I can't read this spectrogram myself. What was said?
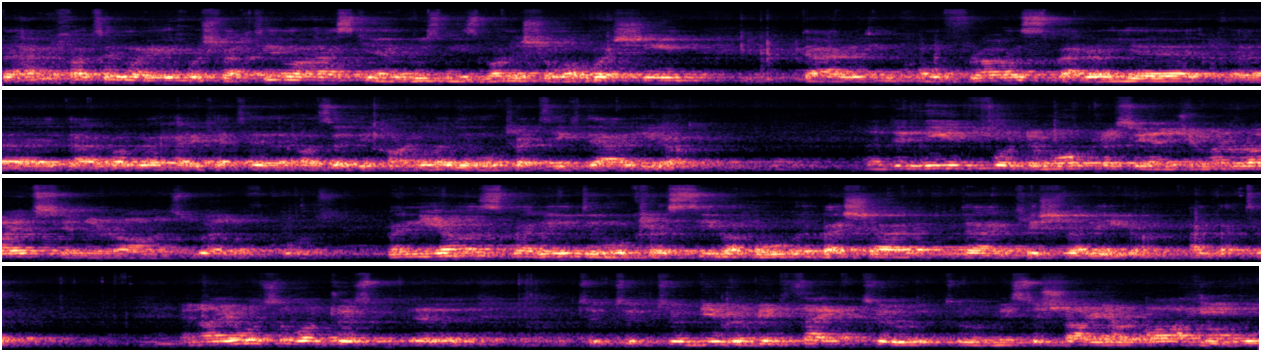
به همین خاطر ما خوشبختی ما هست که امروز میزبان شما باشیم در این کنفرانس برای در واقع حرکت آزادیخانه و دموکراتیک در ایران And the need for democracy and human rights in Iran as well, of course. و نیاز برای دموکراسی و حقوق بشر در کشور ایران البته. And I also want to, to, to, to give a big thank to, to Mr. Shahryar Ahi, who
